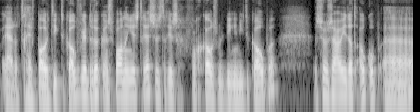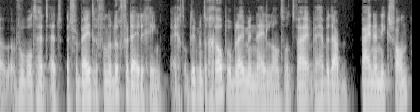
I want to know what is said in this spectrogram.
ja, dat geeft politiek natuurlijk ook weer druk en spanning en stress. Dus er is voor gekozen om die dingen niet te kopen. Zo zou je dat ook op bijvoorbeeld het, het, het verbeteren van de luchtverdediging. Echt op dit moment een groot probleem in Nederland, want wij we hebben daar bijna niks van.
